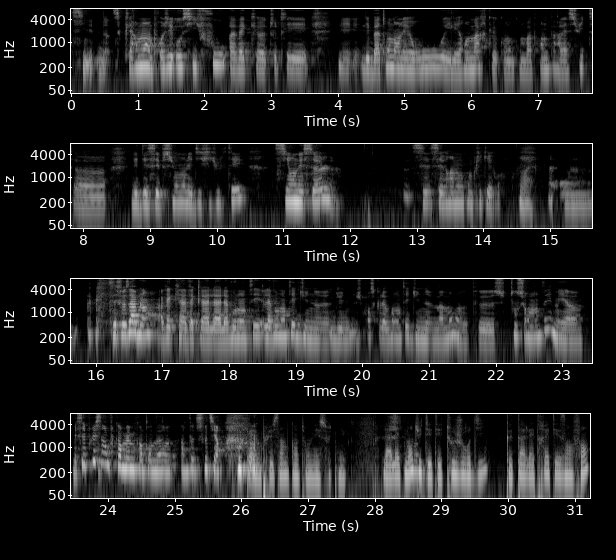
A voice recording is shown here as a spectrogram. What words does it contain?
C'est clairement un projet aussi fou avec euh, toutes les, les, bâtons dans les roues et les remarques qu'on va prendre par la suite, euh, les déceptions, les difficultés. Si on est seul, c'est vraiment compliqué. Quoi. Euh, c'est faisable, hein, avec, avec la, la, volonté, la volonté d'une, d'une, je pense que la volonté d'une maman euh, peut tout surmonter, mais, euh, mais c'est plus simple quand même quand on a un peu de soutien. C'est quand même plus simple quand on est soutenu. L'allaitement, tu t'étais toujours dit que tu allaiterais tes enfants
